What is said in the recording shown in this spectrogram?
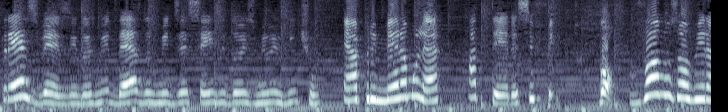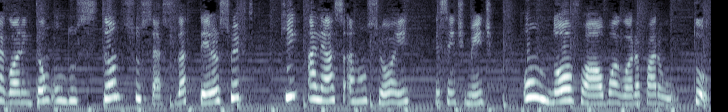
três vezes em 2010, 2016 e 2021. É a primeira mulher a ter esse feito. Bom, vamos ouvir agora então um dos tantos sucessos da Taylor Swift que, aliás, anunciou aí recentemente um novo álbum agora para o YouTube.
